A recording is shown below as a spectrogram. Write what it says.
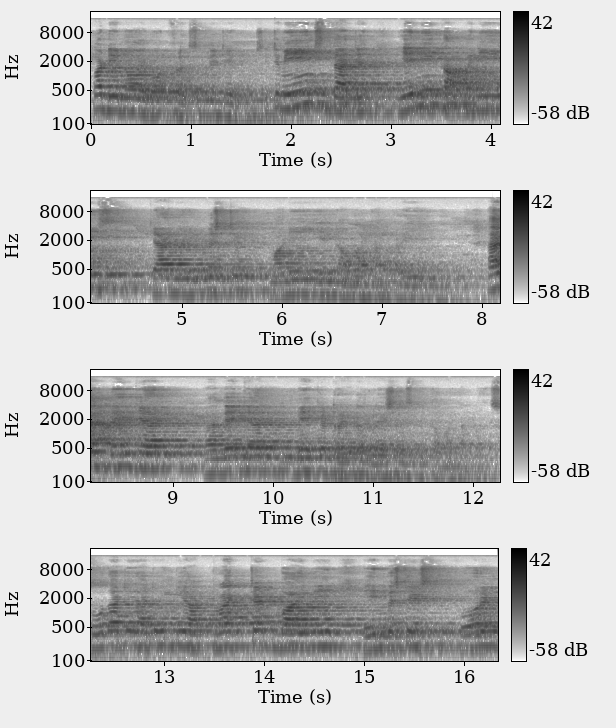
what do you know about flexibility in it means that uh, any companies can invest money in our country and they can uh, they can make a trade relations with our country. So that that will be attracted by the investors foreign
